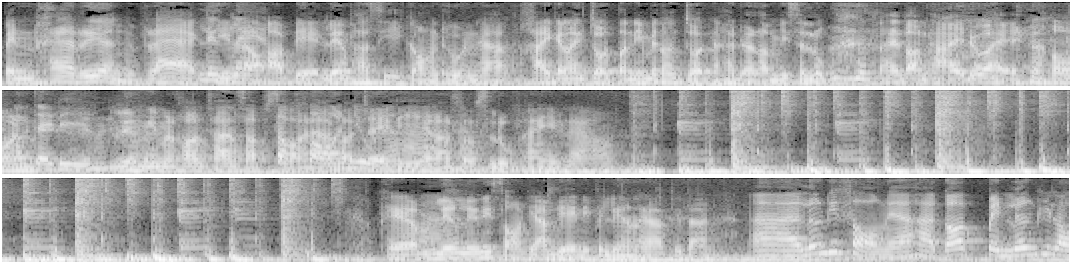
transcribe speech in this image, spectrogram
เป็นแค่เรื่องแรกเรื่องที่เราแรกอัปเดตเรื่องภาษีกองทุนนะครับ ใครกำลังจดตอนนี้ไม่ต้องจดนะครับเดี๋ยวเรามีสรุปให้ตอนท้ายด้วยเพราะมันเราใจดี เรื่องนี้มันค่อนข้างซับซ้อนซับซ้นะอนเราอยู่ใจดีนะคะเราสรุปให้อยู่แล้วโอเคครับเรื่องเรื่องที่สองที่อัปเดตนี่เป็นเรื่องอะไรครับพี่ตันอ่าเรื่องที่สองเนี่ยค่ะก็เป็นเรื่องที่เรา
